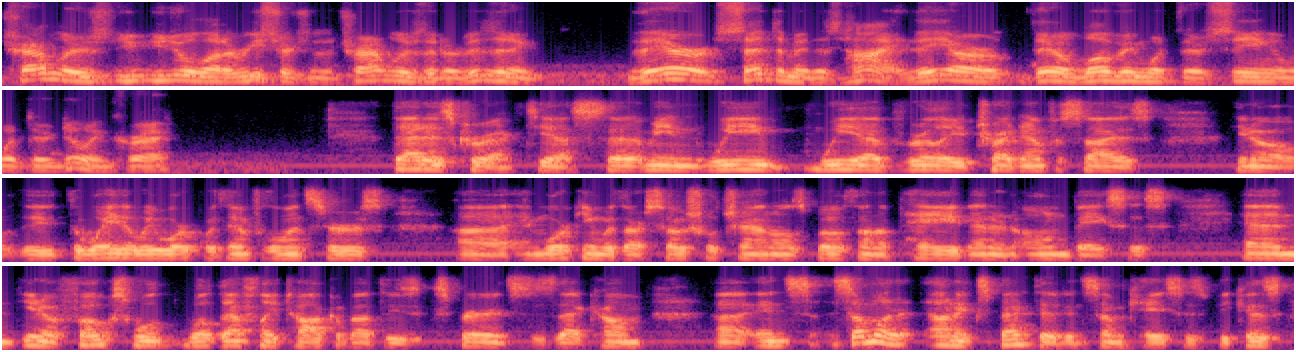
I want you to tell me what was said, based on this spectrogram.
travelers, you, you do a lot of research, and the travelers that are visiting, their sentiment is high. They are they're loving what they're seeing and what they're doing. Correct. That is correct. Yes. I mean, we we have really tried to emphasize, you know, the the way that we work with influencers, uh, and working with our social channels, both on a paid and an owned basis. And you know, folks will will definitely talk about these experiences that come uh, and somewhat unexpected in some cases because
